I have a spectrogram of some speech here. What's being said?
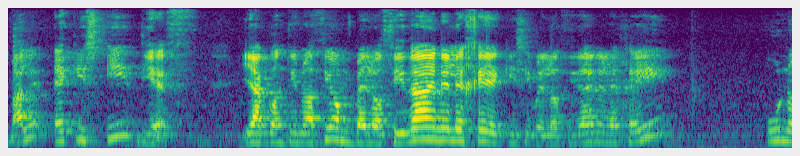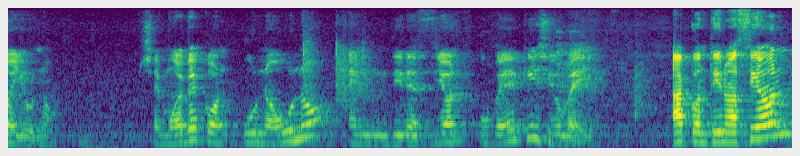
¿Vale? X, Y, 10. Y a continuación, velocidad en el eje X y velocidad en el eje Y, 1 y 1. Se mueve con 1, 1 en dirección VX y VY. A continuación,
